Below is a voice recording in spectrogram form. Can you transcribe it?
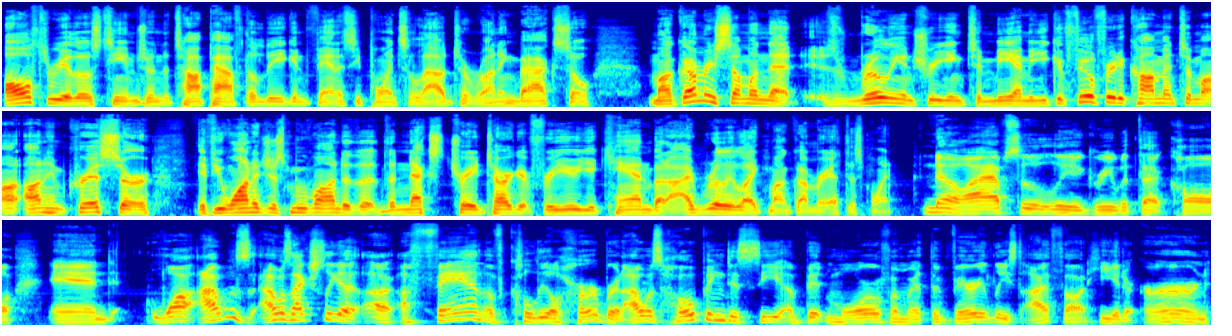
All three of those teams are in the top half of the league in fantasy points allowed to running backs. So Montgomery's someone that is really intriguing to me. I mean, you can feel free to comment on, him, Chris, or if you want to just move on to the, the next trade target for you, you can. But I really like Montgomery at this point. No, I absolutely agree with that call. And while I was I was actually a, a fan of Khalil Herbert, I was hoping to see a bit more of him. At the very least, I thought he had earned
